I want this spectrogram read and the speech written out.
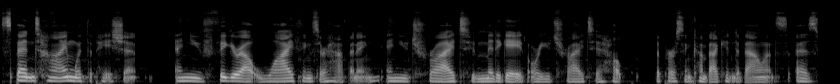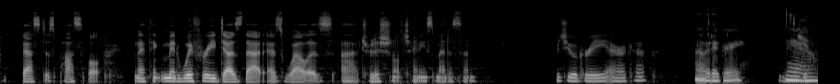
spend time with the patient and you figure out why things are happening and you try to mitigate or you try to help the person come back into balance as best as possible. And I think midwifery does that as well as uh, traditional Chinese medicine. Would you agree, Erica? I would agree. Yeah.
